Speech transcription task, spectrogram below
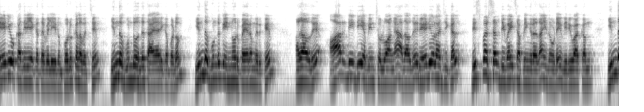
ரேடியோ கதிரியக்கத்தை வெளியிடும் பொருட்களை வச்சு இந்த குண்டு வந்து தயாரிக்கப்படும். இந்த குண்டுக்கு இன்னொரு பெயரும் இருக்குது அதாவது ஆர்டிடி அப்படின்னு சொல்லுவாங்க. அதாவது ரேடியோலாஜிக்கல் டிஸ்பர்சல் டிவைஸ் அப்படிங்கிறது தான் இதனுடைய விரிவாக்கம். இந்த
